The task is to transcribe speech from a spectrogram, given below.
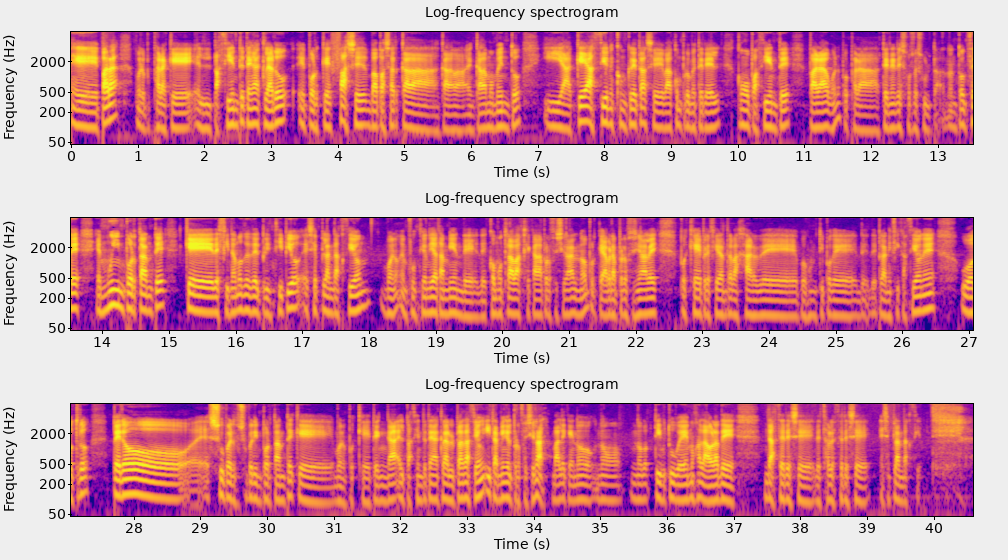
eh, para, bueno, pues para que el paciente tenga claro eh, por qué fase va a pasar cada, cada, en cada momento y a qué acciones concretas se va a comprometer él como paciente para, bueno, pues para tener esos resultados. Entonces es muy importante que definamos desde el principio ese plan de acción, bueno, en función ya también de, cómo trabaje cada profesional, ¿no? Porque habrá profesionales pues que prefieran trabajar de pues, un tipo de, de planificaciones u otro, pero es súper, súper importante que, bueno, pues que tenga, el paciente tenga claro el plan de acción y también el profesional, ¿vale? Que no, no, no titubeemos a la hora de, de hacer ese, de establecer ese, ese plan de acción.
